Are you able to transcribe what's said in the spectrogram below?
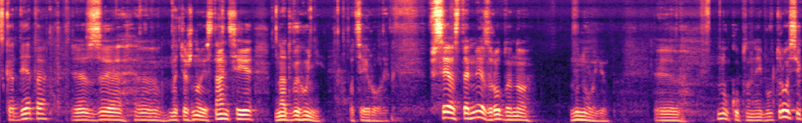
з кадета, е, з е, натяжної станції на двигуні. Оцей ролик. Все остальне зроблено мною. Е, ну, куплений був тросик,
